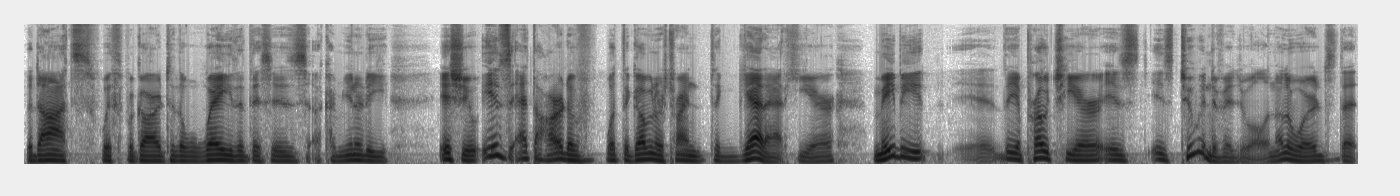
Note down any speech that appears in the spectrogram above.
the dots with regard to the way that this is a community issue is at the heart of what the governor is trying to get at here. Maybe uh, the approach here is is too individual. In other words, that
